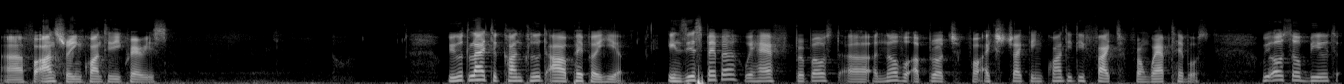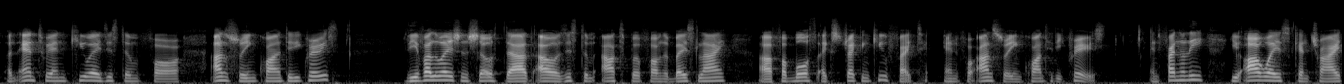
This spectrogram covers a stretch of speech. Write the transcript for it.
uh, for answering quantity queries. We would like to conclude our paper here. In this paper, we have proposed uh, a novel approach for extracting quantity facts from web tables. We also built an end-to-end QA system for answering quantity queries. The evaluation shows that our system outperformed the baseline uh, for both extracting Q-fact and for answering quantity queries. And finally, you always can try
